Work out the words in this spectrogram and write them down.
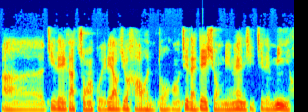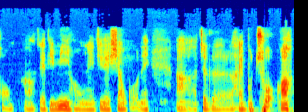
啊，即个甲转过了就好很多吼，即内底上明显是即个蜜红啊，即滴蜜红的即个效果呢啊，这个还不错哈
